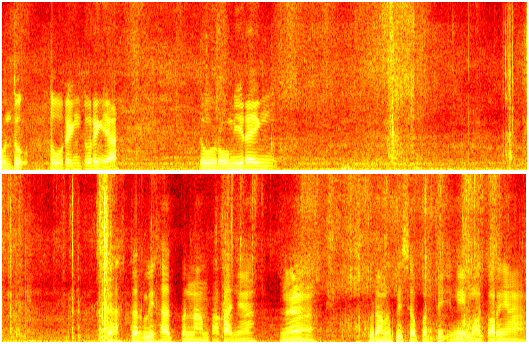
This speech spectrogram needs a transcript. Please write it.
untuk touring-touring ya. Turu miring. Sudah terlihat penampakannya. Nah kurang lebih seperti ini motornya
